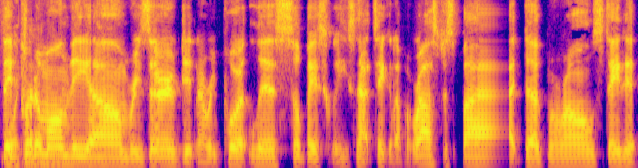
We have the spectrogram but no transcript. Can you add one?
They put him on the um, reserve did not report list, so basically he's not taking up a roster spot. Doug Marrone stated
